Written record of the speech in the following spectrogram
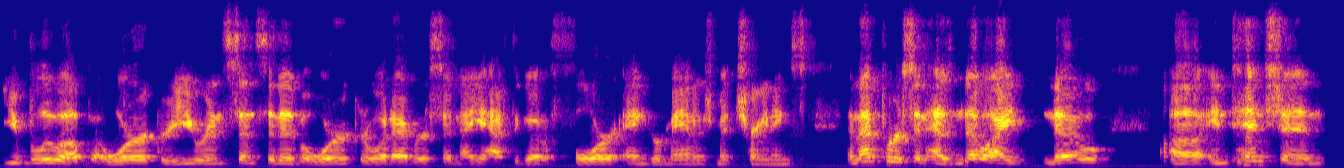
you blew up at work or you were insensitive at work or whatever, so now you have to go to four anger management trainings, and that person has no I no uh, intention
